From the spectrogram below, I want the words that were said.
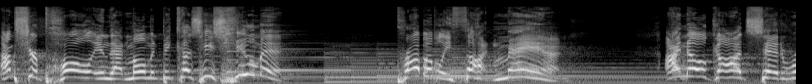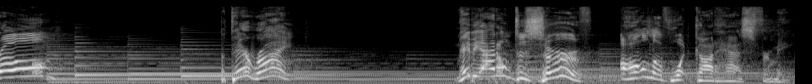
I'm sure Paul, in that moment, because he's human, probably thought, man, I know God said Rome, but they're right. Maybe I don't deserve all of what God has for me.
